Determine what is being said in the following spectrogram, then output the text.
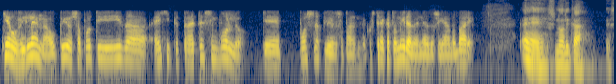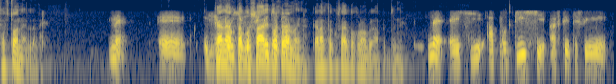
Και ο Βιλένα, ο οποίος από ό,τι είδα έχει τετραετές συμβόλαιο και πόσα πλήρωσε ο Παναθηναϊκός, 3 εκατομμύρια δεν έδωσε για να τον πάρει. Ε, συνολικά. Σε αυτό είναι δηλαδή. Ναι. Ε, δεν Κάνα του έχει δώσει 800 το τίποτα. χρόνο είναι. Κάνα 800 το χρόνο πρέπει να παίρνει. Ναι, έχει αποτύχει αυτή τη στιγμή, σε-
